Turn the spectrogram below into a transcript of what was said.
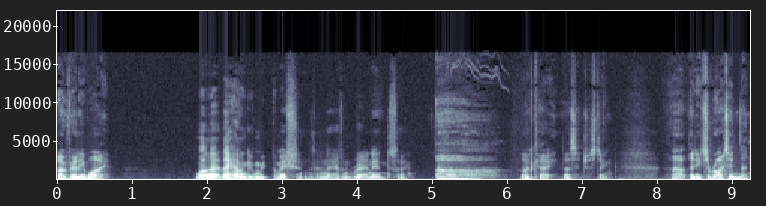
Oh, really? Why? Well, they- haven't given me permission and they haven't written in, so Oh, okay, that's interesting. Uh, they need to write in then.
